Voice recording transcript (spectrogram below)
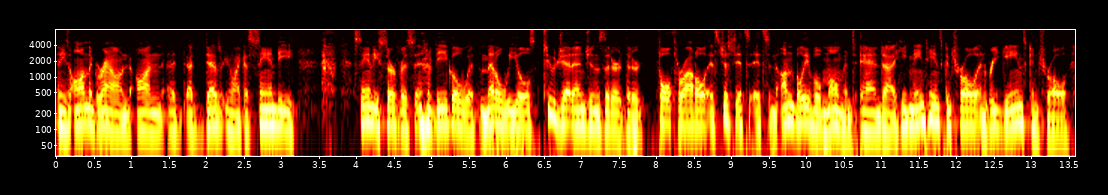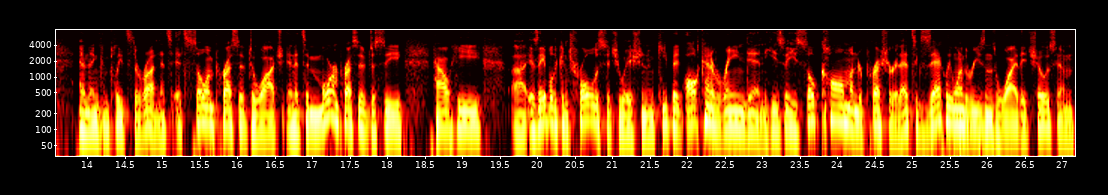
and he's on the ground on a, a desert, you know, like a sandy, sandy surface in a vehicle with metal wheels, two jet engines that are that are full throttle. It's just it's it's an unbelievable moment, and uh, he maintains control and regains control, and then completes the run. It's it's so impressive to watch, and it's more impressive to see how he uh, is able to control the situation and keep it all kind of reined in. He's he's so calm under pressure. That's exactly one of the reasons why they chose him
